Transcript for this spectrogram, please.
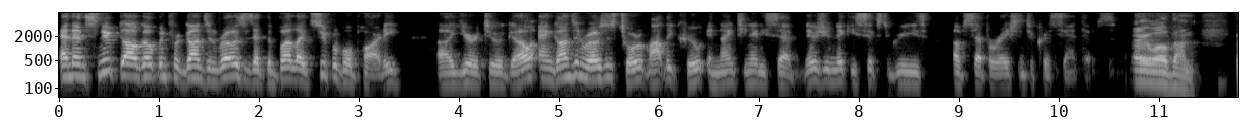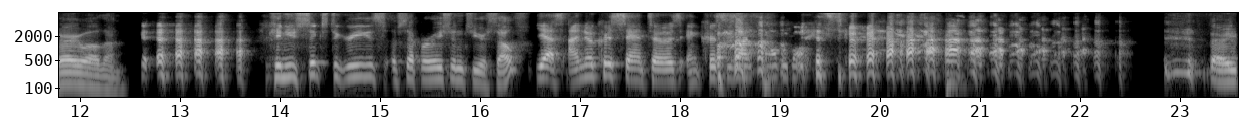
And then Snoop Dogg opened for Guns N' Roses at the Bud Light Super Bowl party uh, a year or two ago. And Guns N' Roses toured with Motley Crue in 1987. There's your Nikki Sixx Degrees of separation to Chris Santos. Very well done. Very well done. Can you six degrees of separation to yourself? Yes, I know Chris Santos, and Chris is on top of it. very,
